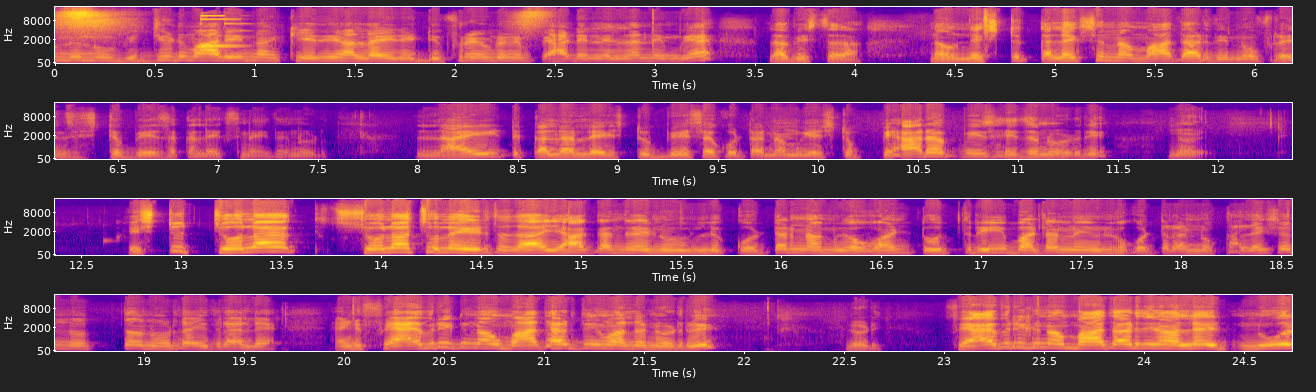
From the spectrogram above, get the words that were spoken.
ಒಂದು ನೀವು ವಿಜಿಟ್ ಮಾಡಿ ನಾನು ಕೇಳಿನಲ್ಲ ಇದೆ ಡಿಫ್ರೆಂಟ್ ಪ್ಯಾಟರ್ನ್ ಎಲ್ಲ ನಿಮಗೆ ಲಭಿಸ್ತದೆ ನಾವು ನೆಕ್ಸ್ಟ್ ಕಲೆಕ್ಷನ್ ನಾವು ಮಾತಾಡ್ತೀವಿ ನೋ ಫ್ರೆಂಡ್ಸ್ ಎಷ್ಟು ಬೇಸ ಕಲೆಕ್ಷನ್ ಐತೆ ನೋಡಿ. ಲೈಟ್ ಕಲರ್ಲೆ ಎಷ್ಟು ಬೇಸ ಕೊಟ್ಟ, ನಮಗೆ ಎಷ್ಟು ಪ್ಯಾರ ಪೀಸ್ ಐತೆ ನೋಡ್ರಿ, ನೋಡಿ. ಎಷ್ಟು ಚೋಲ ಚೋಲ ಚೋಲ ಇರ್ತದ, ಯಾಕಂದರೆ ನೀವು ಇಲ್ಲಿ ಕೊಟ್ಟರೆ ನಮಗೆ ಒನ್ ಟು ತ್ರೀ ಬಟನ್ ನೀವು ಕೊಟ್ಟಾರ. ನೀವು ಕಲೆಕ್ಷನ್ ಮೊತ್ತ ನೋಡ್ತಾ ಇದ್ರಲ್ಲೇ. ಆ್ಯಂಡ್ ಫ್ಯಾಬ್ರಿಕ್ ನಾವು ಮಾತಾಡ್ತೀವಲ್ಲ ನೋಡ್ರಿ, ನೋಡಿ. ಫ್ಯಾಬ್ರಿಕ್ ನಾವು ಮಾತಾಡ್ತೀವಿ ಅಲ್ಲೇ ನೂರ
